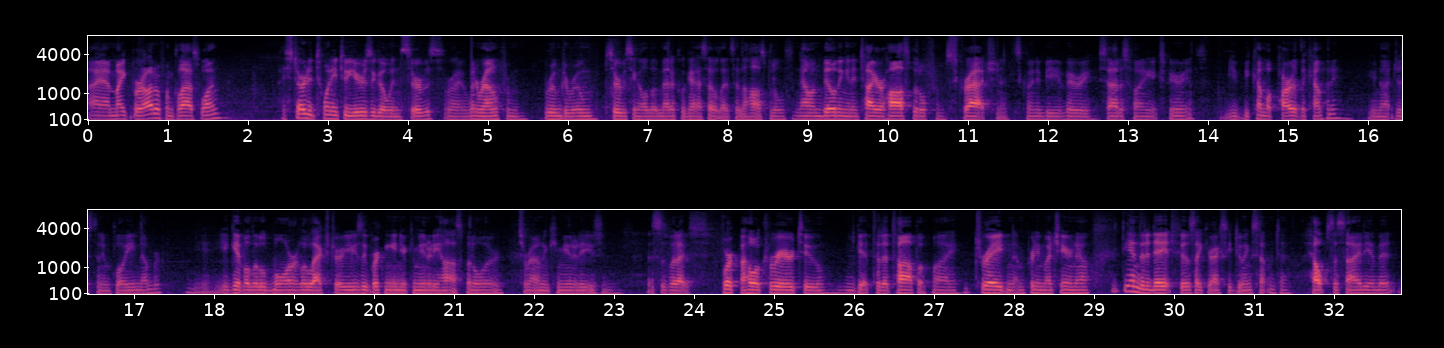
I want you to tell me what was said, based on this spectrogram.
Hi, I'm Mike Baratto from Class 1. I started 22 years ago in service, where I went around from room to room servicing all the medical gas outlets in the hospitals. Now I'm building an entire hospital from scratch, and it's going to be a very satisfying experience. You become a part of the company, you're not just an employee number. You, you give a little more, a little extra, usually working in your community hospital or surrounding communities. And this is what I've worked my whole career to get to the top of my trade, and I'm pretty much here now. At the end of the day, it feels like you're actually doing something to help society a bit.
